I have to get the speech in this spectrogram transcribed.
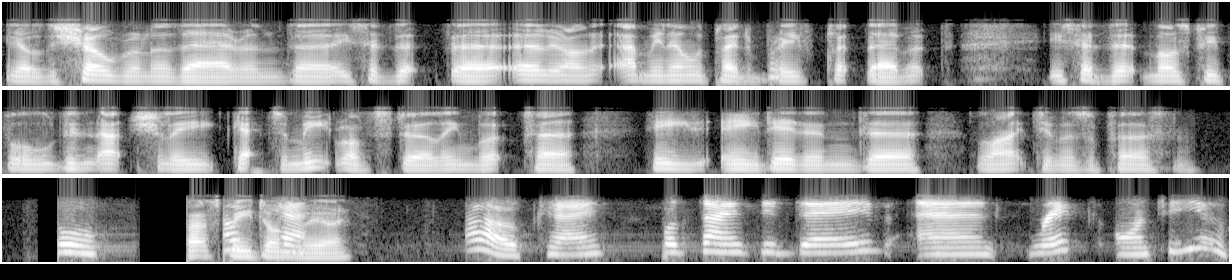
you know the showrunner there, and uh, he said that uh, earlier on. I mean, I only played a brief clip there, but he said that most people didn't actually get to meet Rod Serling, but uh, he he did and uh, liked him as a person. Cool. That's me done, Okay. really. Okay. Well, thank you, Dave. And Rick, on to you.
